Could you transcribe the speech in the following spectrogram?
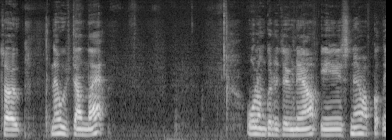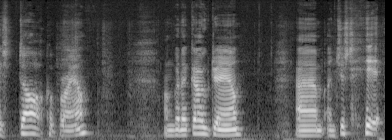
So, now we've done that, all I'm going to do now is, now I've got this darker brown, I'm going to go down um, and just hit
